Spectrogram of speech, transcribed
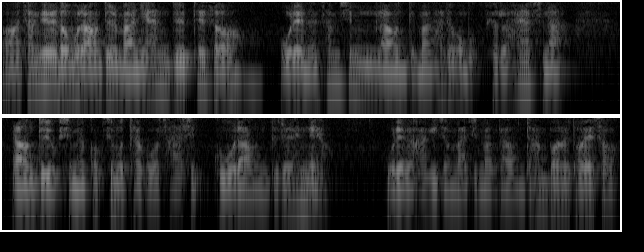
어, 작년에 너무 라운드를 많이 한 듯 해서 올해는 30라운드만 하려고 목표를 하였으나 라운드 욕심을 꺾지 못하고 49라운드를 했네요. 올해가 가기 전 마지막 라운드 한 번을 더해서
